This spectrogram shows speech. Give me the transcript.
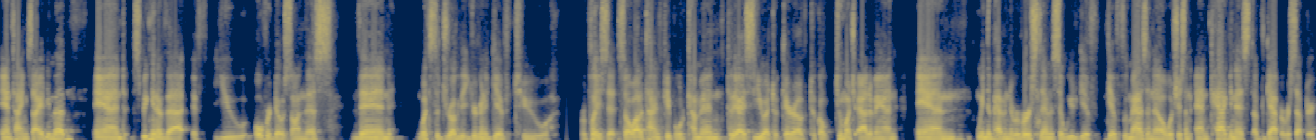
anti-anxiety med. And speaking of that, if you overdose on this, then what's the drug that you're going to give to replace it? So a lot of times people would come in to the ICU I took care of, took a, too much Ativan, and we ended up having to reverse them. So we would give give flumazenil, which is an antagonist of the GABA receptor.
